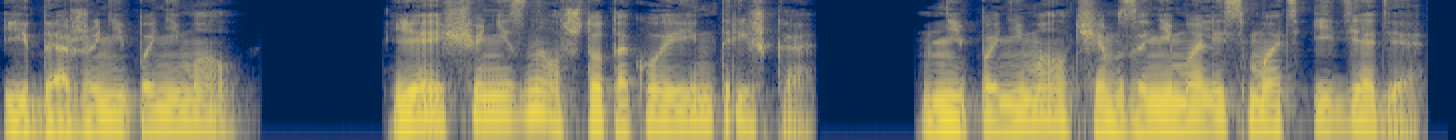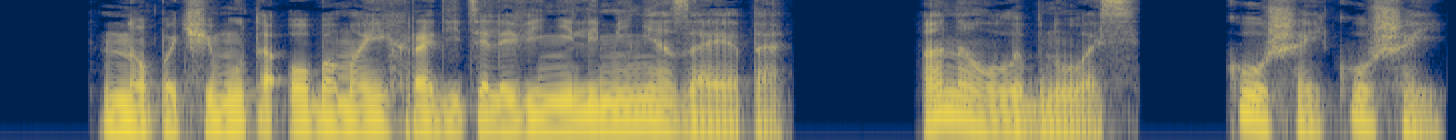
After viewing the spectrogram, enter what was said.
и даже не понимал. Я еще не знал, что такое интрижка. Не понимал, чем занимались мать и дядя. Но почему-то оба моих родителя винили меня за это. Она улыбнулась. «Кушай, кушай».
